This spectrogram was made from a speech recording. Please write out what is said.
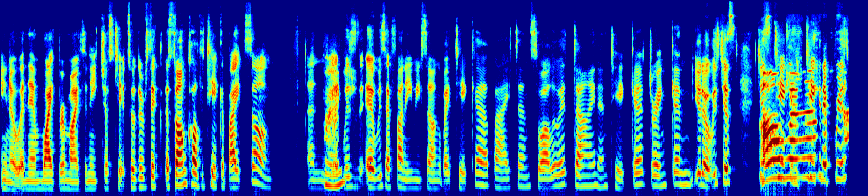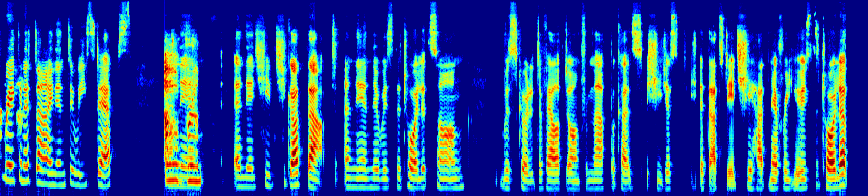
you know, and then wipe her mouth and eat just it. So there was a, a song called the Take a Bite song and right. it was it was a funny wee song about take a bite and swallow it down and take a drink and you know it was just just oh, taking wow. taking it just breaking it down into wee steps. Oh and then, brilliant. and then she she got that. And then there was the toilet song was sort of developed on from that because she just at that stage she had never used the toilet.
